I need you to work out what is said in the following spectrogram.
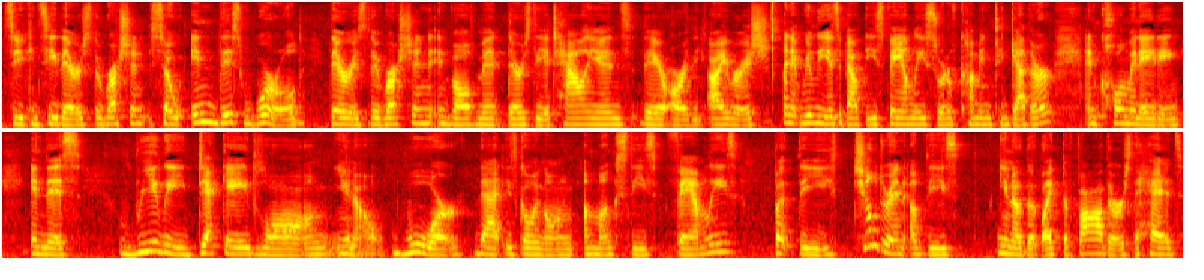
So you can see there's the Russian. So in this world, there is the Russian involvement, there's the Italians, there are the Irish, and it really is about these families sort of coming together and culminating in this really decade long, you know, war that is going on amongst these families. But the children of these, you know, the like the fathers, the heads,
